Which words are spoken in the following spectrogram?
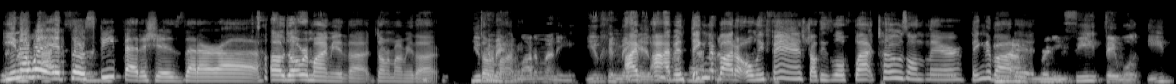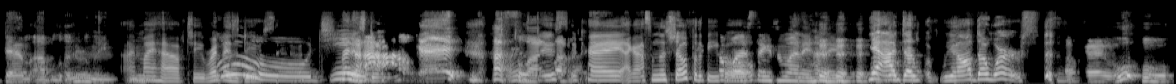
You know what? It's those feet fetishes that are uh Oh, don't remind me of that. Don't remind me of that. You can make remind a lot of money. You can make. I've, a I've been thinking about it. money. OnlyFans, drop these little flat toes on there. Thinking You about have it. Pretty feet, they will eat them up literally. Mhm. I might have to. Rent this dude. Ooh, Rent geez. okay, that's a Rent lot. this dude. Okay, I got something to show for the The people. worst thing for money, honey. Yeah, I've done. We all done worse. okay. Ooh.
